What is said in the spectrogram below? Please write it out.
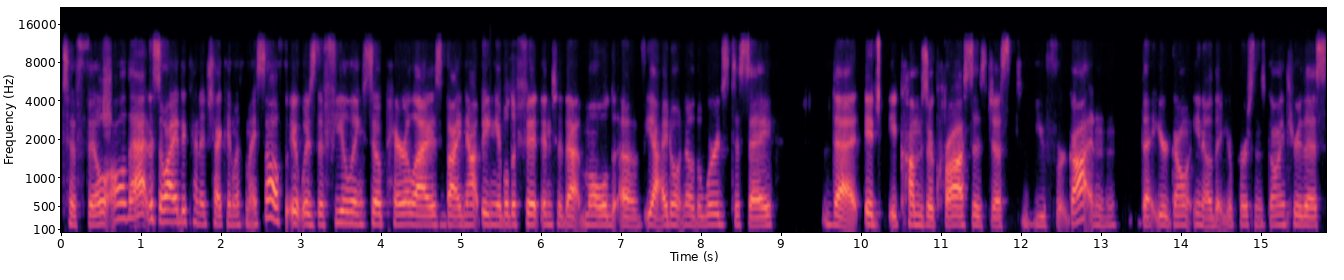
to fill all that so i had to kind of check in with myself. It was the feeling so paralyzed by not being able to fit into that mold of yeah i don't know the words to say that it it comes across as just you've forgotten that you're going you know that your person's going through this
